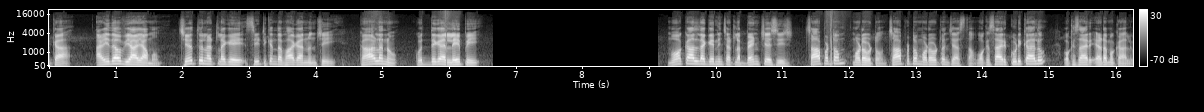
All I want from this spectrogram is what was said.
ఇక ఐదవ వ్యాయామం. చేతులట్లాగే సీటు కింద భాగాన్ని నుంచి కాళ్ళను కొద్దిగా లేపి మోకాల దగ్గర నుంచి అట్లా బెండ్ చేసి చాపటం మొడవటం చాపటం మొడవటం చేస్తాం. ఒకసారి కుడికాలు ఒకసారి ఎడమకాలు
